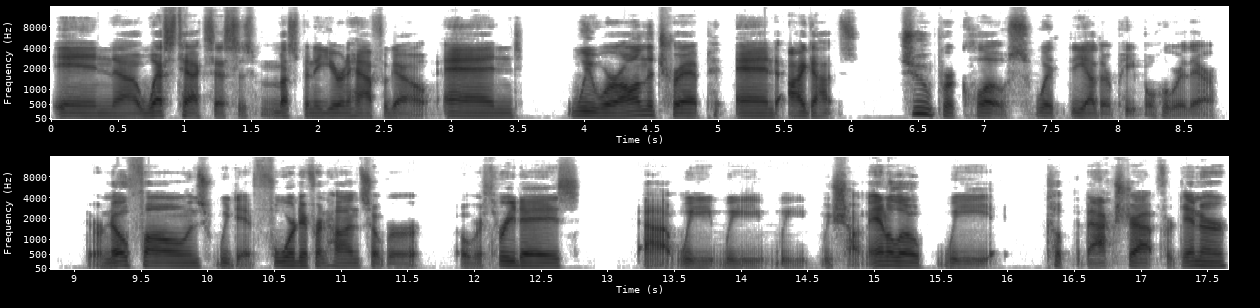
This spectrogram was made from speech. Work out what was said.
in uh, West Texas. This must have been a year and a half ago. And we were on the trip and I got super close with the other people who were there. There were no phones. We did four different hunts over, over three days. Uh, we, we, we, we shot an antelope. We cooked the backstrap for dinner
